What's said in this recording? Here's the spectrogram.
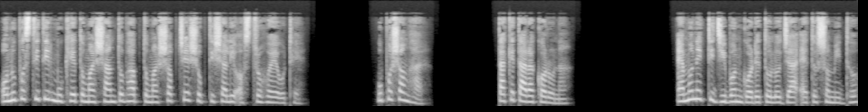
অনুপস্থিতির মুখে তোমার শান্তভাব তোমার সবচেয়ে শক্তিশালী অস্ত্র হয়ে ওঠে। উপসংহার তাকে তারা করো না। এমন একটি জীবন গড়ে তোলো যা এত সমৃদ্ধ,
